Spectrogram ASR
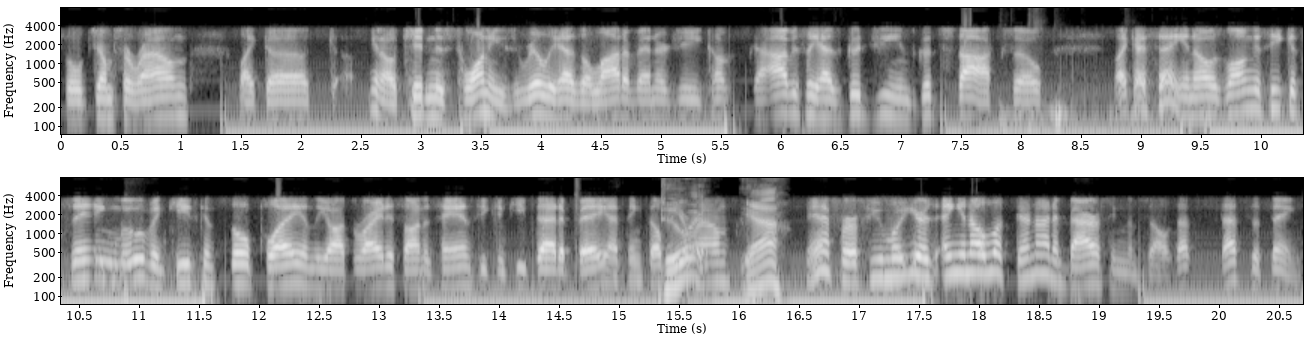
still jumps around like a you know a kid in his twenties. Really has a lot of energy. Comes obviously has good genes, good stock. So. Like I say, you know, as long as he can sing, move, and Keith can still play, and the arthritis on his hands, he can keep that at bay. I think they'll Do be it. around, Yeah. yeah, for a few more years. And you know, look, they're not embarrassing themselves. That's that's the thing.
